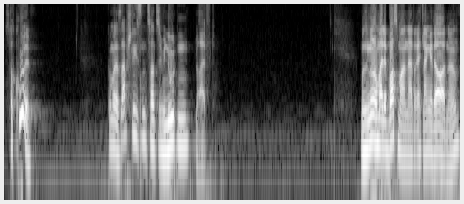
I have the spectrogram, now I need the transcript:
Ist doch cool. Können wir das abschließen? 20 Minuten. Läuft. Muss ich nur noch mal den Boss machen. Der hat recht lange gedauert, ne?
